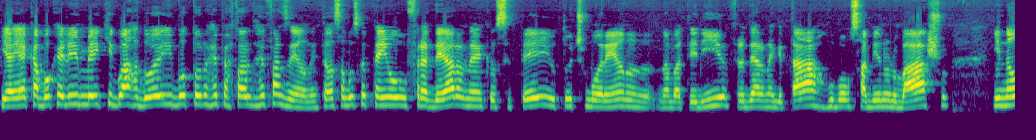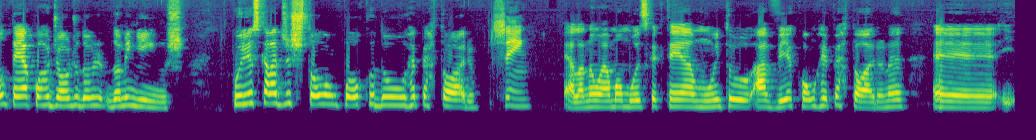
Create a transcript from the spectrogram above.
E aí acabou que ele meio que guardou e botou no repertório do Refazendo. Então essa música tem o Fredera, né, que eu citei, o Tuti Moreno na bateria, Fredera na guitarra, Rubão Sabino no baixo, e não tem acordeão de Dominguinhos. Por isso que ela destoa um pouco do repertório. Sim. Ela não é uma música que tenha muito a ver com o repertório, né? É,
